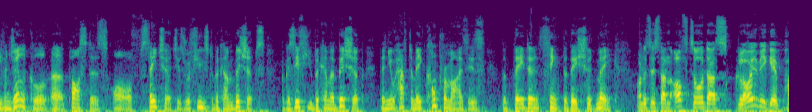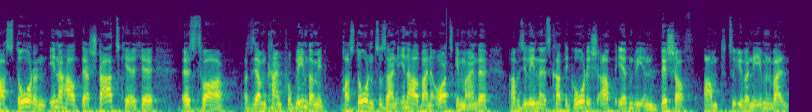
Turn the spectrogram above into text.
evangelical uh, pastors of state churches refuse to become bishops, because if you become a bishop, then you have to make compromises that they don't think that they should make. Und es ist dann oft so, dass gläubige Pastoren innerhalb der Staatskirche es zwar, also sie haben kein Problem damit, Pastoren zu sein innerhalb einer Ortsgemeinde, aber sie lehnen es kategorisch ab, irgendwie ein Bischofamt zu übernehmen, weil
